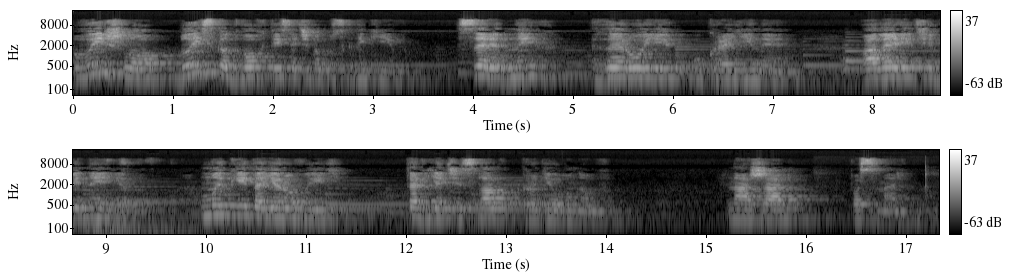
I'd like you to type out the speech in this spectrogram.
вийшло близько двох тисяч випускників. Серед них герої України Валерій Чебінеєв, Микита Яровий та В'ячеслав Родіонов. На жаль, посмертно.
